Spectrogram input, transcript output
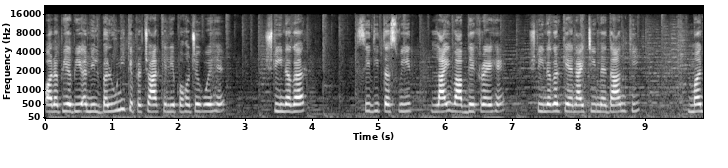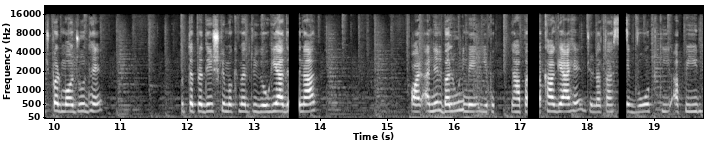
और अभी अभी अनिल बलूनी के प्रचार के लिए पहुँचे हुए हैं। श्रीनगर, सीधी तस्वीर लाइव आप देख रहे हैं। श्रीनगर के एनआईटी मैदान की मंच पर मौजूद हैं उत्तर प्रदेश के मुख्यमंत्री योगी आदित्यनाथ और अनिल बलूनी में ये यहाँ पर रखा गया है। जनता से वोट की अपील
